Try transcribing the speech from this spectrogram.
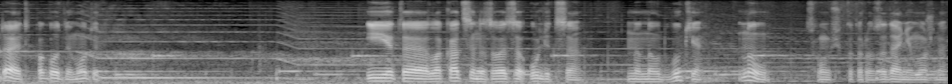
Да, это погодный модуль. И эта локация называется улица на ноутбуке. Ну, с помощью которого задание можно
